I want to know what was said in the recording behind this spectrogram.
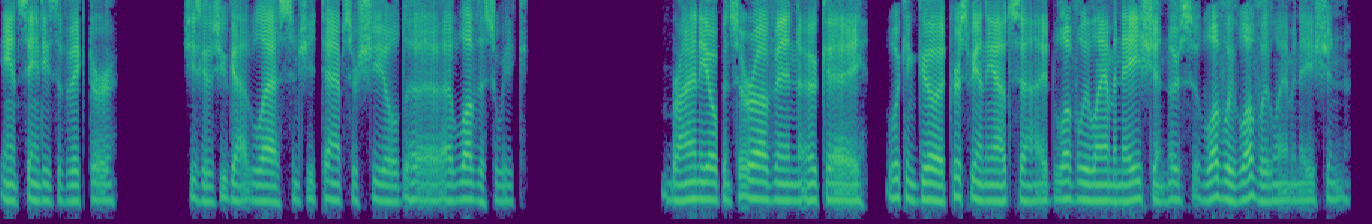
Aunt Sandi's the victor. She goes, you got less, and she taps her shield. Uh, I love this week. Bryony opens her oven. Okay. Looking good. Crispy on the outside. Lovely lamination. There's lovely, lovely lamination.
